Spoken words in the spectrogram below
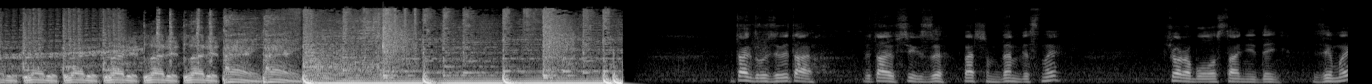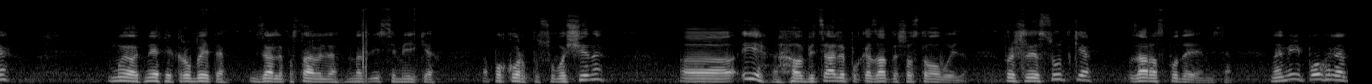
Let it, let it, let it, let it, let it, bang, bang. Так, друзі, вітаю. Вітаю всіх з першим днем весни. Вчора був останній день зими. Ми от нефік робити. Взяли, поставили на дві сімейки по корпусу вощини. Е, і обіцяли показати, що з того вийде. Прийшли сутки, зараз подивимося. На мій погляд,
